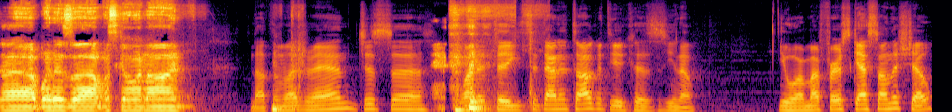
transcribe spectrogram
Uh, what is up? What's going on? Nothing much, man. Just uh, wanted to sit down and talk with you because you know you are my first guest on the show,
